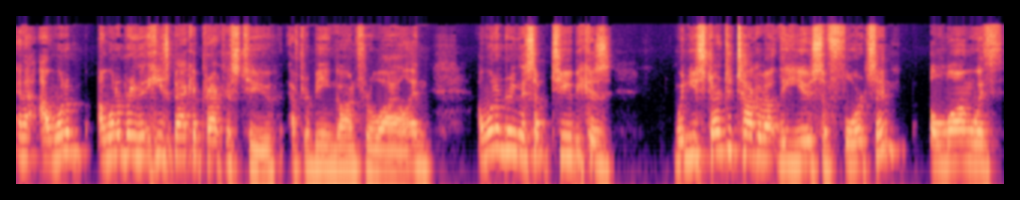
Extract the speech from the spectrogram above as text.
And I want to I want to bring that he's back at practice too after being gone for a while. And I want to bring this up too because when you start to talk about the use of Fortson along with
